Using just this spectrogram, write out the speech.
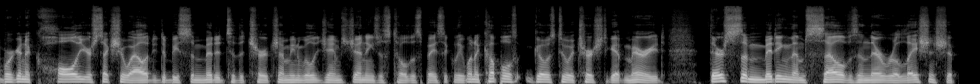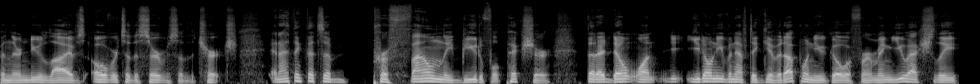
we're going to call your sexuality to be submitted to the church. I mean, Willie James Jennings just told us basically when a couple goes to a church to get married, they're submitting themselves and their relationship and their new lives over to the service of the church. And I think that's a profoundly beautiful picture that I don't want you don't even have to give it up when you go affirming. You actually,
